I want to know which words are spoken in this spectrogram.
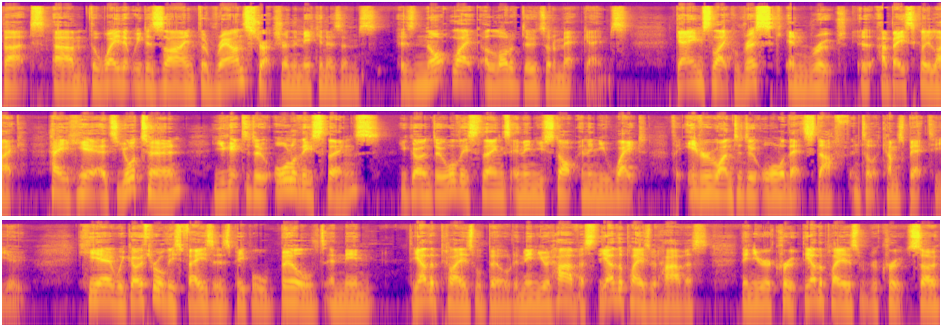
but um, the way that we designed the round structure and the mechanisms is not like a lot of dudes on a map games. Games like Risk and Root are basically like, hey, here it's your turn you get to do all of these things. You go and do all these things, and then you stop, and then you wait for everyone to do all of that stuff until it comes back to you. Here, we go through all these phases. People build, and then the other players will build, and then you harvest. The other players would harvest. Then you recruit. The other players recruit. So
